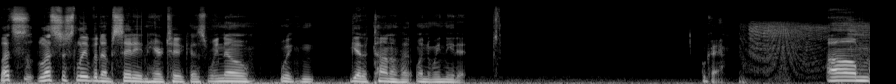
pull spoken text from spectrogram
Let's let's just leave an obsidian here too, because we know we can get a ton of it when we need it. Okay. Um,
